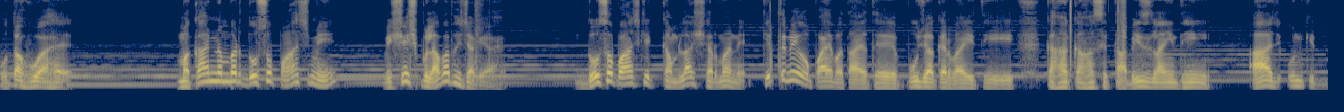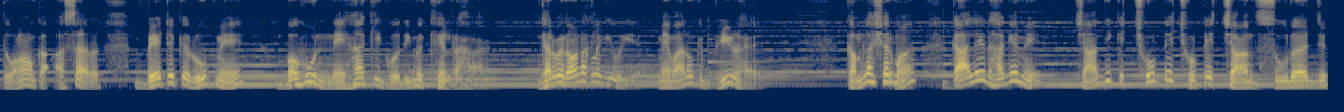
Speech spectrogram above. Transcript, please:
पोता हुआ है। मकान नंबर 205 में विशेष बुलावा भेजा गया है। 205 की कमला शर्मा ने कितने उपाय बताए थे, पूजा करवाई थी, कहाँ कहाँ से ताबीज लाई थी। आज उनकी दुआओं का असर बेटे के रूप में बहू नेहा की गोदी में खेल रहा है। घर में रौनक लगी हुई है, मेहमानों की भीड़ है। कमला शर्मा काले धागे में चांदी के छोटे छोटे चाँद, सूरज,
